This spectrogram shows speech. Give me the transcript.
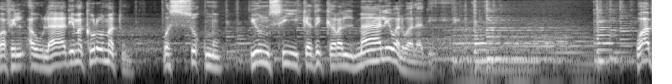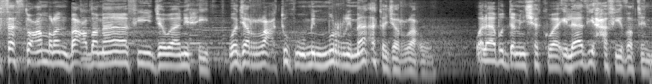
وفي الأولاد مكرمه والسقم ينسيك ذكر المال والولد. وأبثثت عمرا بعض ما في جوانحي وجرعته من مر ما أتجرع. ولا بد من شكوى إلى ذي حفيظة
